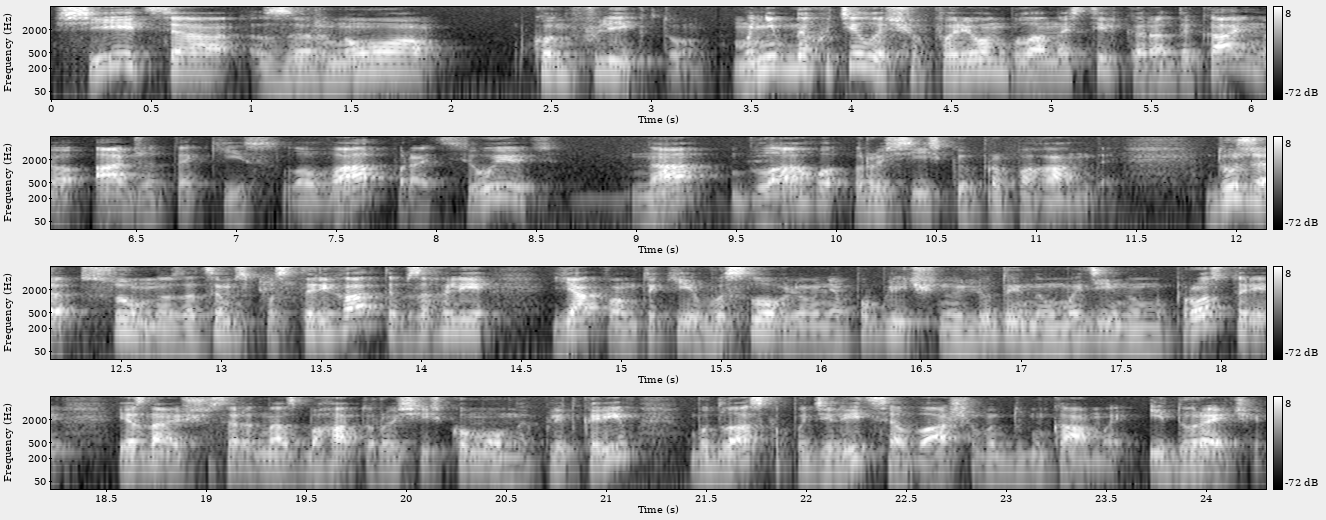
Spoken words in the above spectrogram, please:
сіється зерно конфлікту. Мені б не хотілося, щоб Фаріон була настільки радикальною, адже такі слова працюють на благо російської пропаганди. Дуже сумно за цим спостерігати. Взагалі, як вам такі висловлювання публічної людини у медійному просторі? Я знаю, що серед нас багато російськомовних пліткарів. Будь ласка, поділіться вашими думками. І до речі,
